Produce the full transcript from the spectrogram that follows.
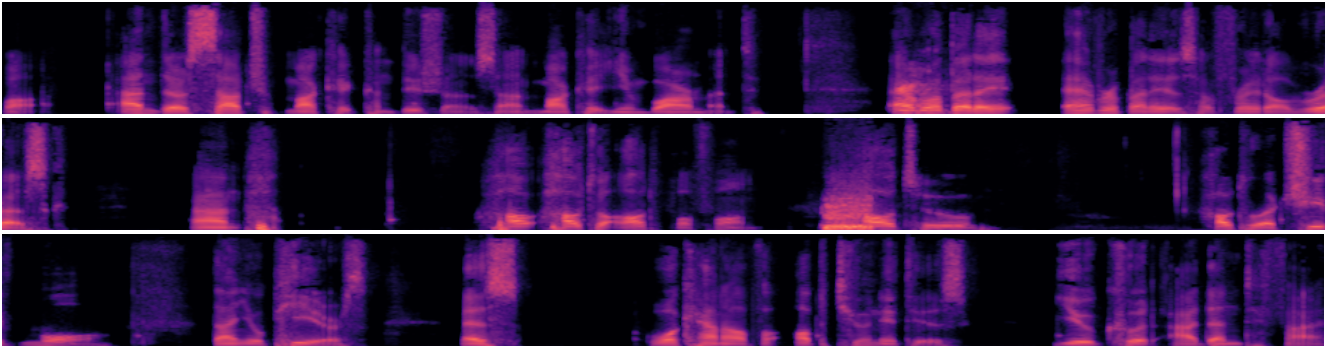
well under such market conditions and market environment. Everybody everybody is afraid of risk. And how how to outperform, how to how to achieve more than your peers is what kind of opportunities you could identify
